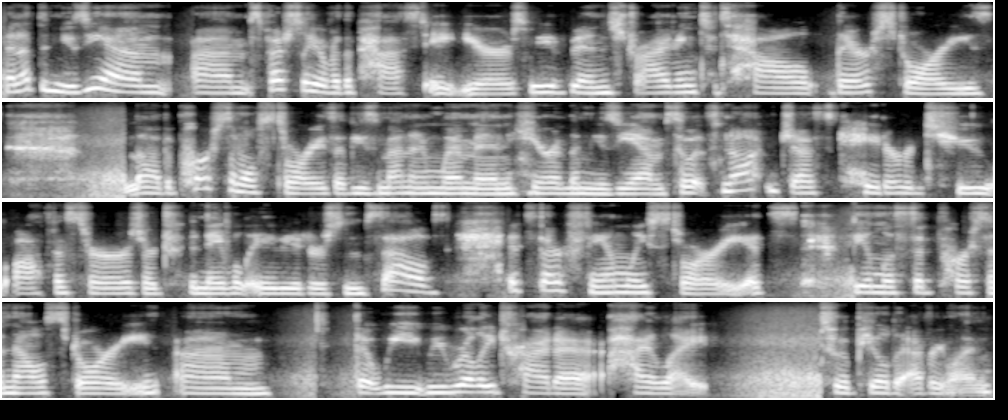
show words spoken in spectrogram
and at the museum, um, especially over the past eight years, we've been striving to tell their stories, uh, the personal stories of these men and women here in the museum. So it's not just catered to officers or to the naval aviators themselves, it's their family story, it's the enlisted personnel story um, that we, we really try to highlight to appeal to everyone.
